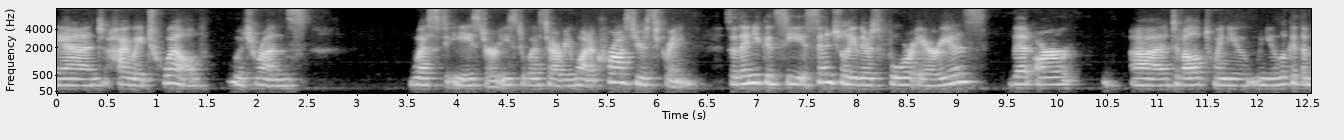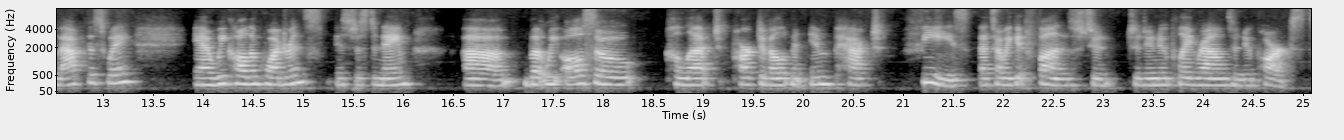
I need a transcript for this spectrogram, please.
and Highway 12, which runs west to east or east to west, however you want, across your screen. So then you can see essentially there's four areas that are uh, developed when you when you look at the map this way. And we call them quadrants. It's just a name. Um, but we also collect park development impact fees. That's how we get funds to, to do new playgrounds and new parks.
